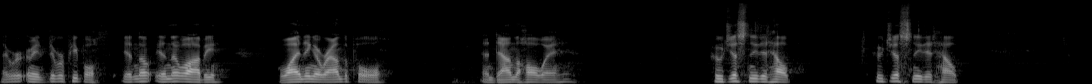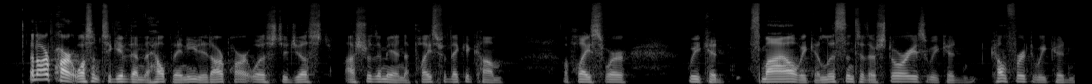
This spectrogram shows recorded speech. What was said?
there were I mean there were people in the in the lobby, winding around the pool, and down the hallway, who just needed help, who just needed help. And our part wasn't to give them the help they needed. Our part was to just usher them in, a place where they could come, a place where we could smile, we could listen to their stories, we could comfort, we could.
